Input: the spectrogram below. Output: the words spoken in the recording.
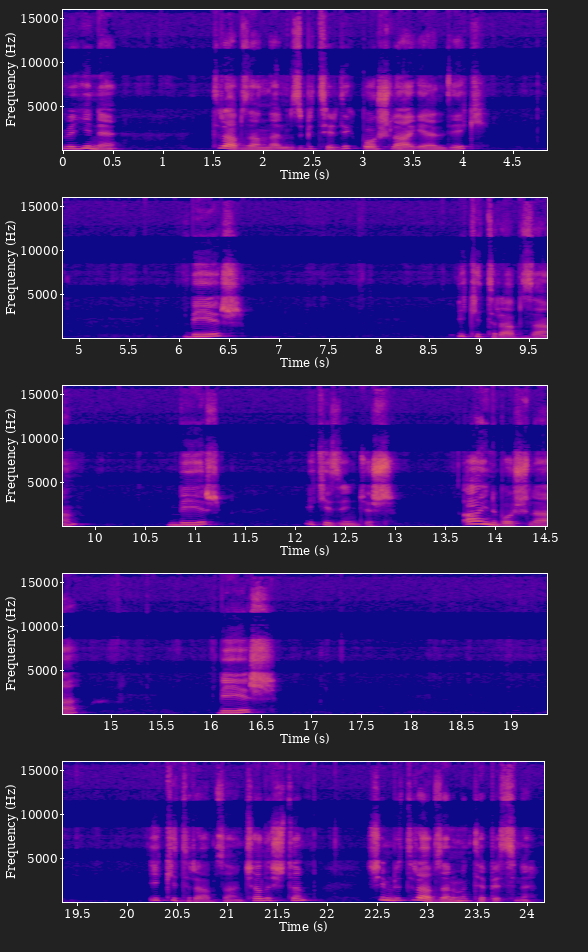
Ve yine trabzanlarımızı bitirdik. Boşluğa geldik. 1 2 trabzan 1 2 zincir. Aynı boşluğa 1 2 trabzan çalıştım. Şimdi trabzanımın tepesine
